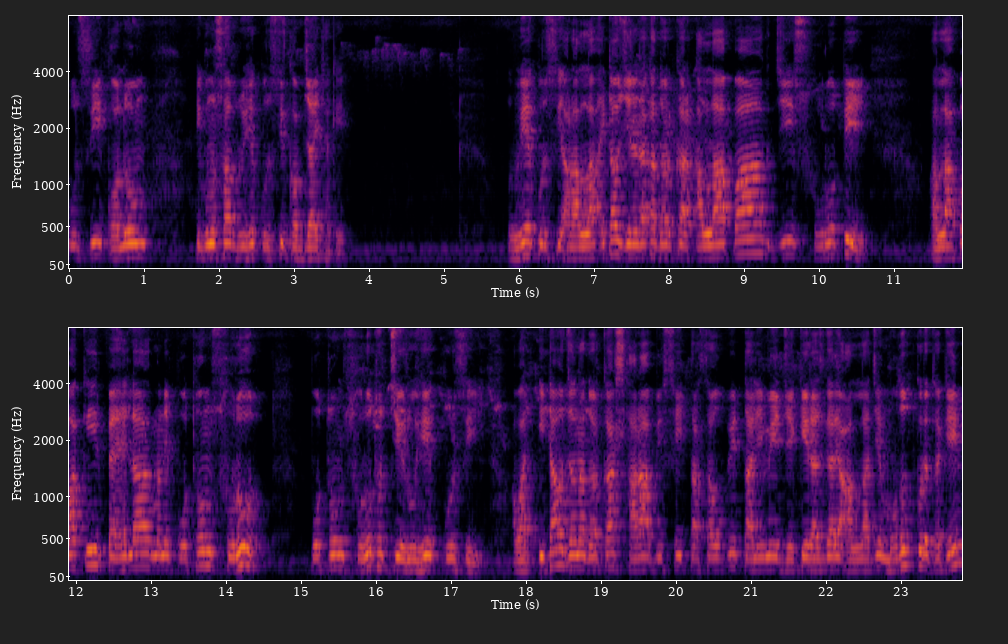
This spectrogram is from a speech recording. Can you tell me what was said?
কুরসি, কলম এগুলো সব রুহে কুরসির কবজায় থাকে। রুহে কুরসি আর আল্লাহ, এটাও জেনে রাখা দরকার। আল্লাহ পাক যে সুরতে, আল্লাহ পাকের পেহলা মানে প্রথম সুরত প্রথম সুরত হচ্ছে রুহে কুরসি। আবার এটাও জানা দরকার, সারা বিশ্বেই তাসাউফের তালিমে যে কে রাজগারে আল্লাহ যে মদত করে থাকেন,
